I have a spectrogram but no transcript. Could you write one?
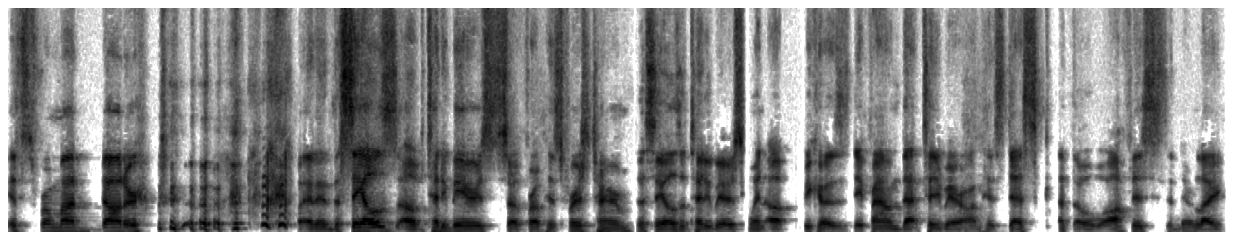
it's from my daughter. and then the sales of teddy bears. So from his first term, the sales of teddy bears went up because they found that teddy bear on his desk at the Oval Office, and they're like,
